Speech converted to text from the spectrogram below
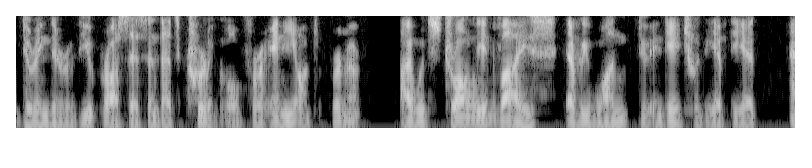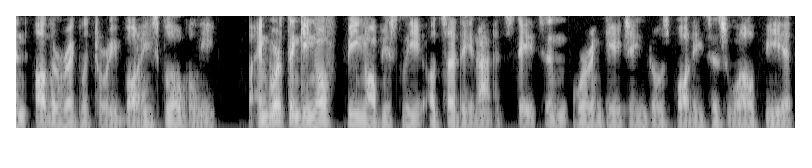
during the review process. And that's critical for any entrepreneur I would strongly advise everyone to engage with the FDA and other regulatory bodies globally. And we're thinking of being obviously outside the United States and we're engaging those bodies as well, be it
